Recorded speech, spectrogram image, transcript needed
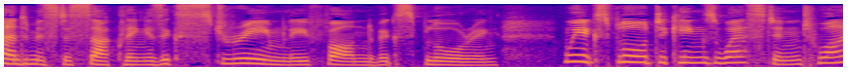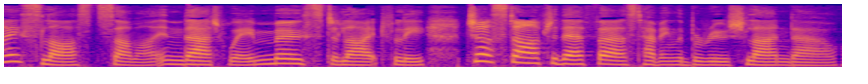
and Mr. Suckling is extremely fond of exploring. We explored to King's Weston twice last summer, in that way, most delightfully, just after their first having the barouche landau.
